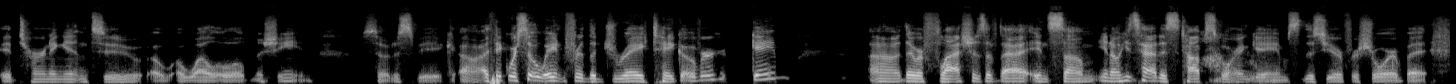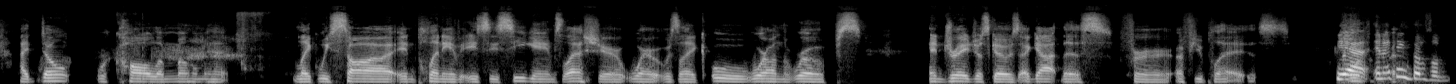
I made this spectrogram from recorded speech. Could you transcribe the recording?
it turning into a, a well-oiled machine so to speak. Uh, i think we're still waiting for the dre takeover game. Uh, there were flashes of that in some you know he's had his top scoring games this year for sure but i don't recall a moment like we saw in plenty of acc games last year where it was like oh we're on the ropes and Dre just goes, "I got this" for a few plays. Yeah, and I think those will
